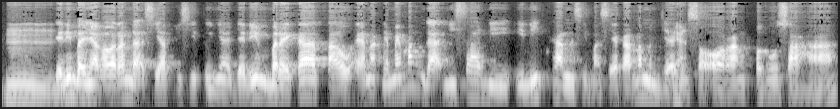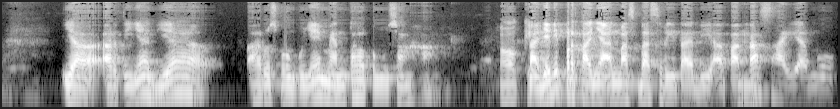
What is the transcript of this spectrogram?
Hmm. Jadi banyak orang nggak siap di situnya. Jadi mereka tahu enaknya memang nggak bisa diinikan sih mas ya, karena menjadi ya. seorang pengusaha, ya artinya dia harus mempunyai mental pengusaha. Okay. Nah jadi pertanyaan Mas Basri tadi, apakah hmm. saya mau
